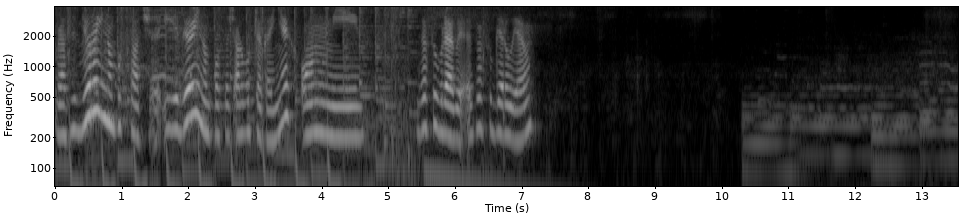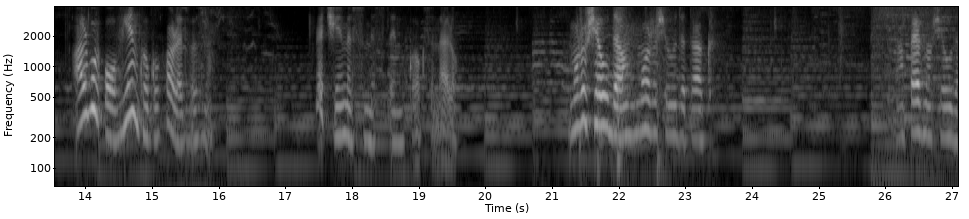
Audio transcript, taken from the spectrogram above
nie, nie. Raz biorę inną postać i biorę inną postać, albo czekaj, niech on mi zasugeruje, zasugeruje. Albo, o, wiem kogo, kolet wezmę. Lecimy w z tym koksem Elo. Może się uda, może się uda, tak. Na pewno się uda.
